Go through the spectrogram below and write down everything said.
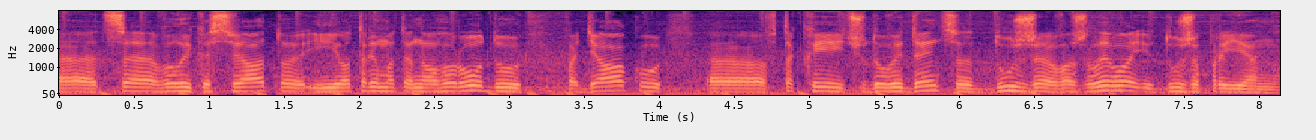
е, Це велике свято і отримати нагороду, подяку е, в такий чудовий день це дуже важливо і дуже приємно.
